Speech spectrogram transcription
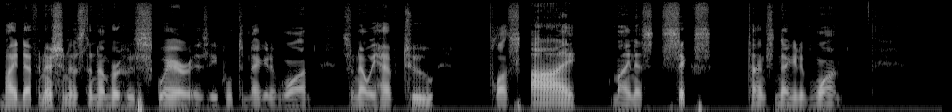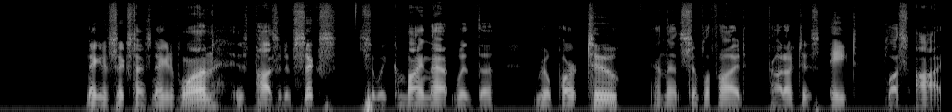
by definition, is the number whose square is equal to negative 1. So now we have 2 plus i minus 6 times negative 1. Negative 6 times negative 1 is positive 6. So we combine that with the real part 2, and that simplified product is 8 plus i.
